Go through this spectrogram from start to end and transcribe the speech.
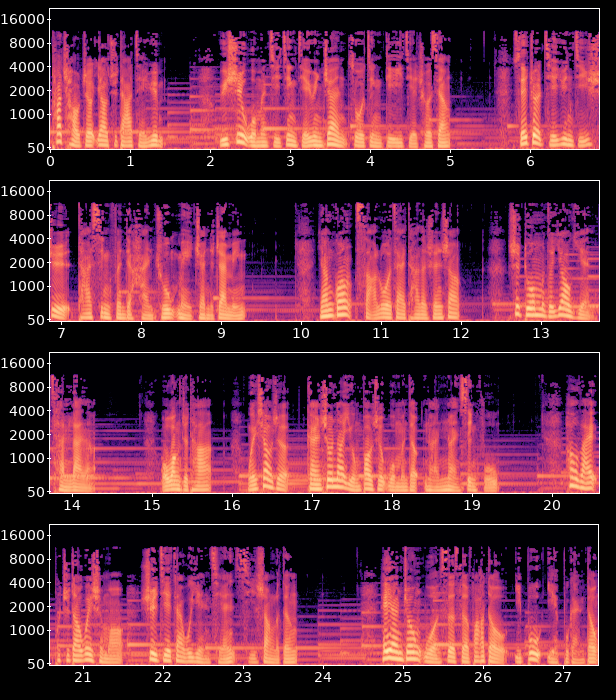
他吵着要去搭捷运，于是我们挤进捷运站，坐进第一节车厢。随着捷运疾驶，他兴奋地喊出每站的站名，阳光洒落在他的身上，是多么的耀眼灿烂啊！我望着他，微笑着，感受那拥抱着我们的暖暖幸福。后来不知道为什么，世界在我眼前熄上了灯，黑暗中我瑟瑟发抖，一步也不敢动。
